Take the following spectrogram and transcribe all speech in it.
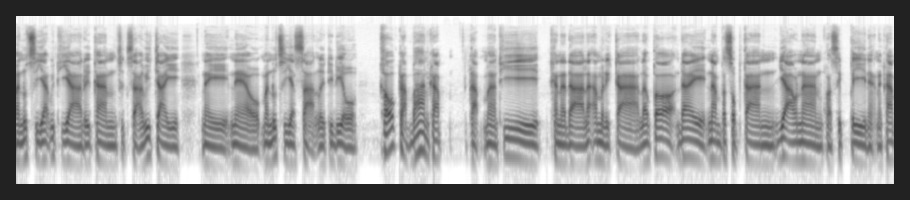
มนุษยวิทยาหรือการศึกษาวิจัยในแนวมนุษยศาสตร์เลยทีเดียว เขากลับบ้านครับ กลับมาที่แคนาดาและอเมริกา แล้วก็ได้นำประสบการณ์ยาวนานกว่า 10 ปีเนี่ยนะครับ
